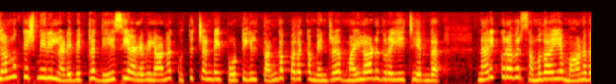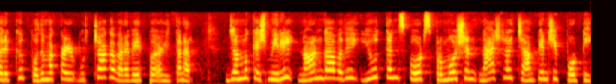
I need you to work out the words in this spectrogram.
ஜம்மு காஷ்மீரில் நடைபெற்ற தேசிய அளவிலான குத்துச்சண்டை போட்டியில் தங்கப்பதக்கம் வென்ற மயிலாடுதுறையைச் சேர்ந்த நரிக்குறவர் சமுதாய மாணவருக்கு பொதுமக்கள் உற்சாக வரவேற்பு அளித்தனர். ஜம்மு காஷ்மீரில் நான்காவது youth and sports promotion national championship போட்டி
